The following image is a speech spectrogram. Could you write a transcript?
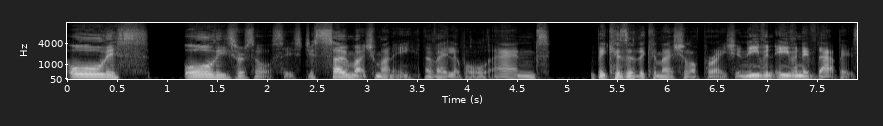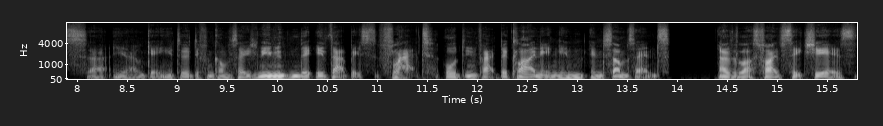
all this, all these resources, just so much money available, and because of the commercial operation, even even if that bit's uh, you know getting into a different conversation, even if that bit's flat or in fact declining in in some sense over the last five six years,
